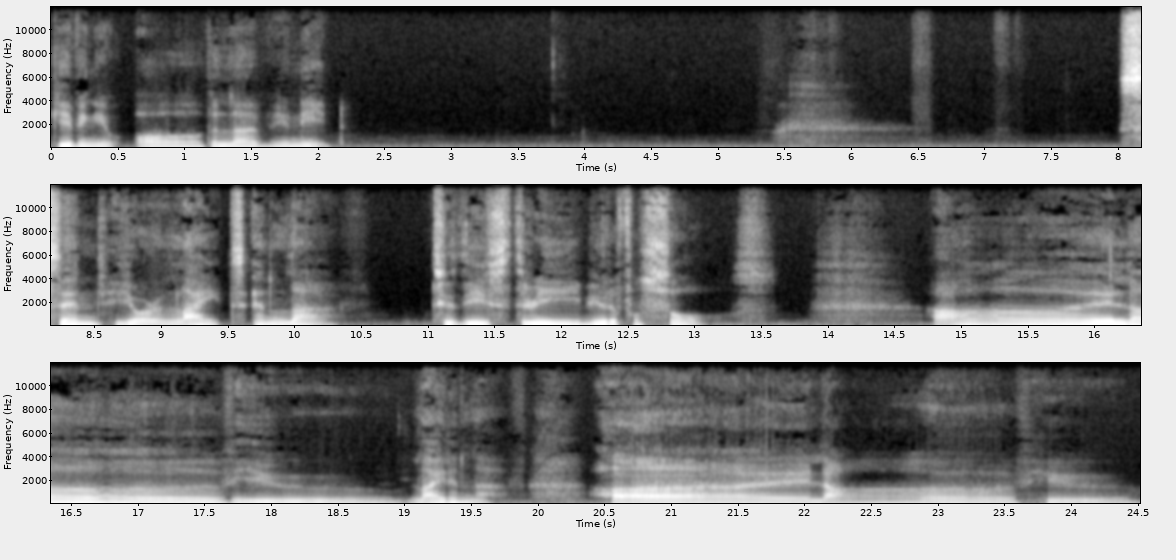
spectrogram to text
giving you all the love you need. Send your light and love to these three beautiful souls. I love you. Light and love. I love you.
